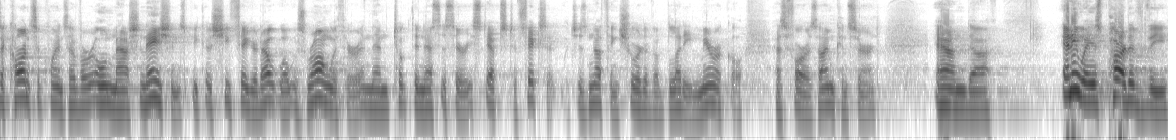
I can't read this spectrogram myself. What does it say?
a consequence of her own machinations, because she figured out what was wrong with her and then took the necessary steps to fix it, which is nothing short of a bloody miracle, as far as I'm concerned. And, uh, anyways, part of the,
